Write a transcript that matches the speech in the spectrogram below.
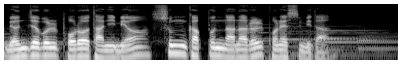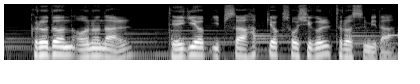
면접을 보러 다니며 숨가쁜 나날을 보냈습니다. 그러던 어느 날 대기업 입사 합격 소식을 들었습니다.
